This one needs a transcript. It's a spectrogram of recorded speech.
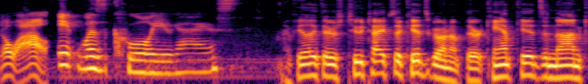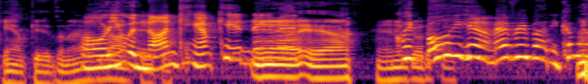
Oh, wow. It was cool, you guys. I feel like there's two types of kids growing up. There are camp kids and non-camp kids. And I Oh, are you a non-camp non-camp kid, kid. David? Yeah, yeah. I didn't go Quick, to bully him, everybody! Come on.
